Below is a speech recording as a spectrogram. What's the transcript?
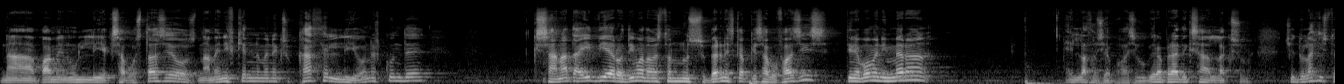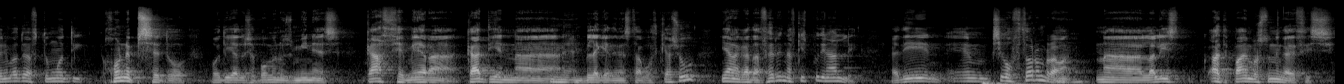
να πάμε όλοι εξ αποστάσεως, να μην ευκαιρνούμε έξω. Κάθε λίγο έρχονται ξανά τα ίδια ερωτήματα μέσα στο νου σου. Παίρνεις κάποιες αποφάσεις, την επόμενη μέρα. Ε, λάθος η αποφάση που πήρα, πρέπει να την ξαναλλάξουμε. Και τουλάχιστον είπα το εαυτό μου ότι χώνεψε το ότι για τους επόμενους μήνες κάθε μέρα κάτι να ναι. μπλέκεται μέσα στα πόθια σου για να καταφέρεις να βγεις που την άλλη. Γιατί είναι ψυχοφθόρο πράγμα. Mm-hmm. Να λαλείς Άτε, πάμε προς την κατεύθυνση.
